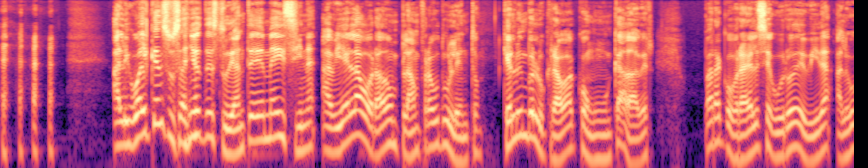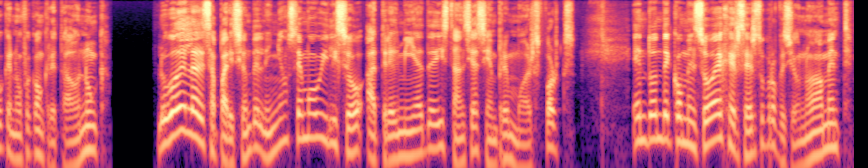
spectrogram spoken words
Al igual que en sus años de estudiante de medicina, había elaborado un plan fraudulento que lo involucraba con un cadáver para cobrar el seguro de vida, algo que no fue concretado nunca. Luego de la desaparición del niño, se movilizó a tres millas de distancia, siempre en Moores Forks, en donde comenzó a ejercer su profesión nuevamente.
